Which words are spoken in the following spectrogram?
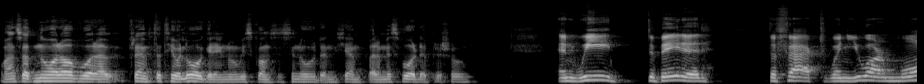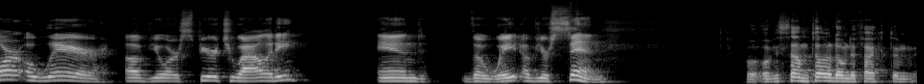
Och han sa att några av våra främsta teologer inom Wisconsin-synoden kämpade med svår depression. And we debated the fact when you are more aware of your spirituality and the weight of your sin, Och, och vi samtalade om det faktum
